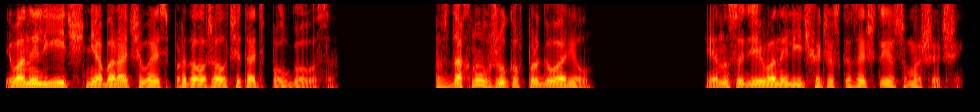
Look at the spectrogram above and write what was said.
Иван Ильич, не оборачиваясь, продолжал читать в полголоса. Вздохнув, Жуков проговорил. «Я на суде, Иван Ильич, хочу сказать, что я сумасшедший».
